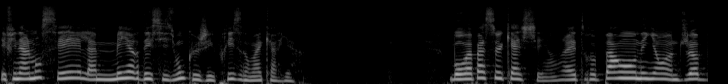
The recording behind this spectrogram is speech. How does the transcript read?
et finalement, c'est la meilleure décision que j'ai prise dans ma carrière. Bon, on va pas se cacher, hein. être parent en ayant un job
